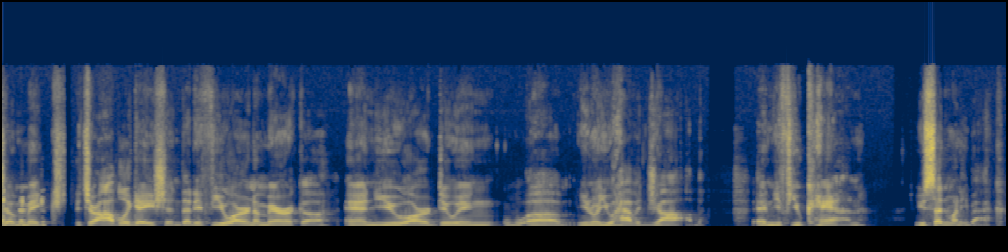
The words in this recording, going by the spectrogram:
to make. it's your obligation that if you are in America and you are doing, uh, you know, you have a job, and if you can, you send money back.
